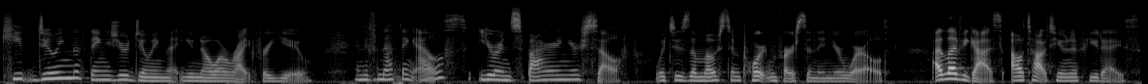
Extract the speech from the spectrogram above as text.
Keep doing the things you're doing that you know are right for you. And if nothing else, you're inspiring yourself, which is the most important person in your world. I love you guys. I'll talk to you in a few days.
